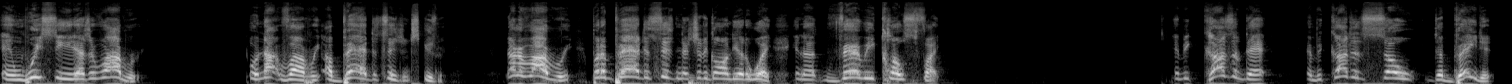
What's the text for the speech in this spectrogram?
And we see it as a robbery. Or not robbery, a bad decision, excuse me. Not a robbery, but a bad decision that should have gone the other way in a very close fight. And because of that, and because it's so debated,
